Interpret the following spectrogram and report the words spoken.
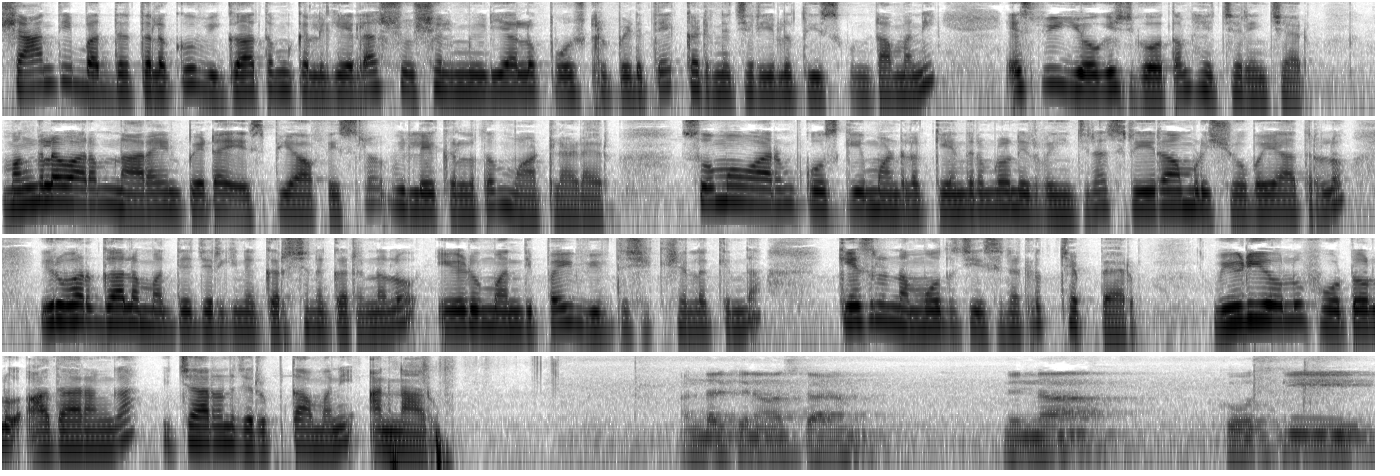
శాంతి భద్రతలకు విఘాతం కలిగేలా సోషల్ మీడియాలో పోస్టులు పెడితే కఠిన చర్యలు తీసుకుంటామని ఎస్పీ యోగేష్ గౌతమ్ హెచ్చరించారు. మంగళవారం నారాయణపేట ఎస్పీ ఆఫీసులో విలేకరులతో మాట్లాడారు. సోమవారం కోస్గి మండల కేంద్రంలో నిర్వహించిన శ్రీరాముడి శోభయాత్రలో ఇరు వర్గాల మధ్య జరిగిన ఘర్షణ ఘటనలో ఏడు మందిపై వివిధ శిక్షల కింద కేసులు నమోదు చేసినట్లు చెప్పారు. వీడియోలు ఫోటోలు ఆధారంగా విచారణ జరుపుతామని అన్నారు. అందరికీ నమస్కారం. నిన్న కోస్గి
